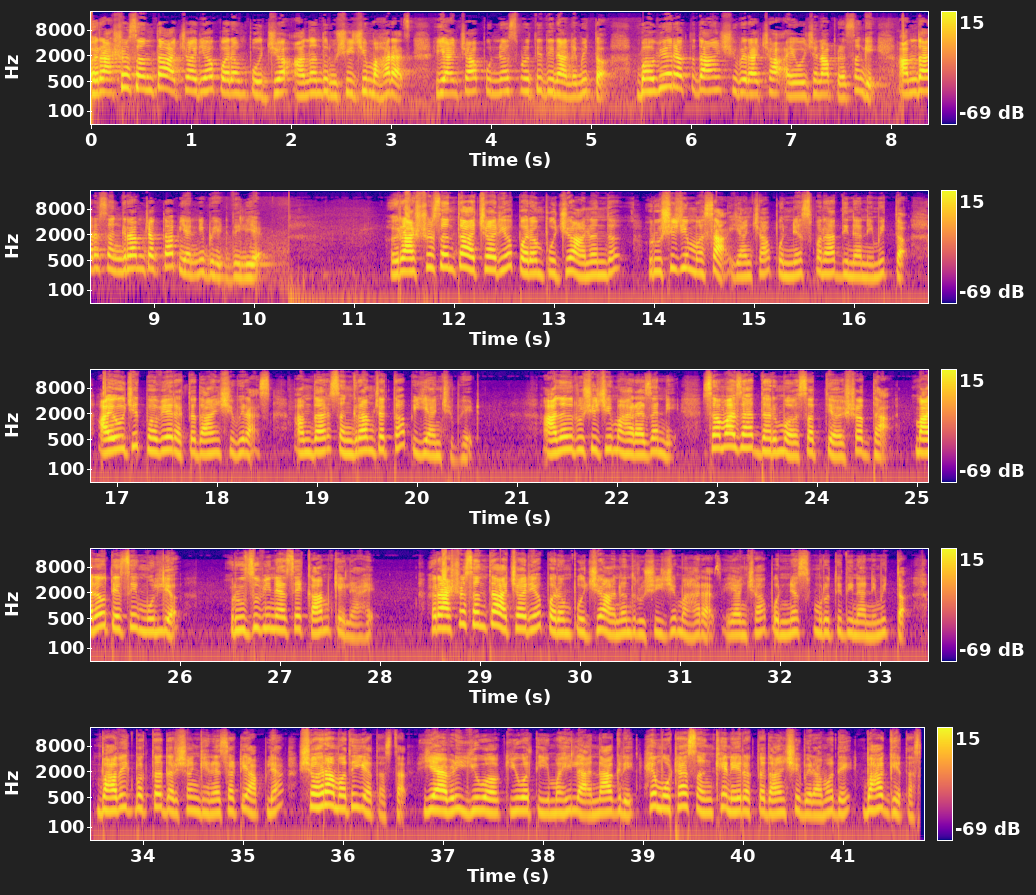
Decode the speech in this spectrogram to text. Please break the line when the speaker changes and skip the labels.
राष्ट्रसंत आचार्य परमपूज्य आनंद ऋषीजी महाराज यांच्या पुण्यस्मृती दिनानिमित्त भव्य रक्तदान शिबिराच्या आयोजनाप्रसंगी आमदार संग्राम जगताप यांनी भेट दिली आहे. राष्ट्रसंत आचार्य परमपूज्य आनंद ऋषीजी मसा यांच्या पुण्यस्मरण दिनानिमित्त आयोजित भव्य रक्तदान शिबिरास आमदार संग्राम जगताप यांची भेट. आनंद ऋषीजी महाराजांनी समाजात धर्म सत्य श्रद्धा मानवतेचे मूल्य रुजविण्याचे काम केले आहे. राष्ट्रसंत आचार्य परमपूज्य आनंद ऋषीजी महाराज यांच्या पुण्यस्मृती दिनानिमित्त भाविक भक्त दर्शन घेण्यासाठी आपल्या शहरामध्ये येत असतात. यावेळी युवक युवती महिला नागरिक हे मोठ्या संख्येने रक्तदान शिबिरामध्ये भाग घेत असतात.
